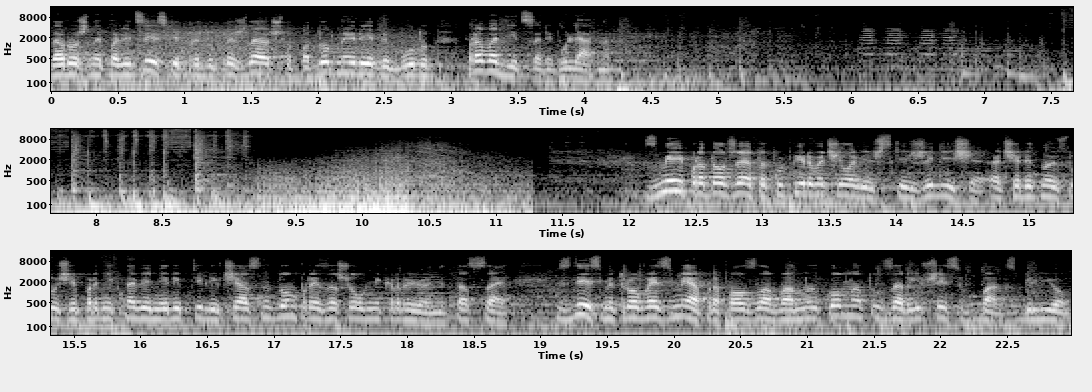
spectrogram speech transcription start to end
Дорожные полицейские предупреждают, что подобные рейды будут проводиться регулярно. Змеи продолжают оккупировать человеческие жилища. Очередной случай проникновения рептилий в частный дом произошел в микрорайоне Тасай. Здесь метровая змея проползла в ванную комнату, зарывшись в бак с бельем.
